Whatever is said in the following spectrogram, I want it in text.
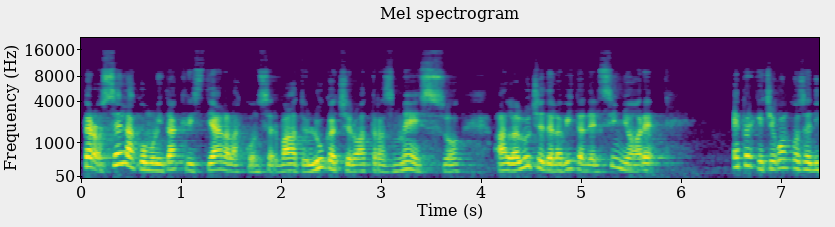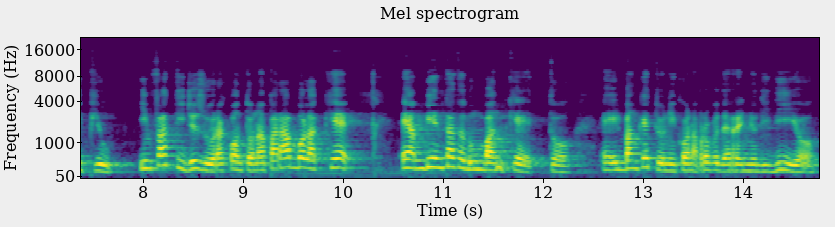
Però se la comunità cristiana l'ha conservato e Luca ce lo ha trasmesso alla luce della vita del Signore, è perché c'è qualcosa di più. Infatti Gesù racconta una parabola che è ambientata ad un banchetto e il banchetto è un'icona proprio del regno di Dio,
